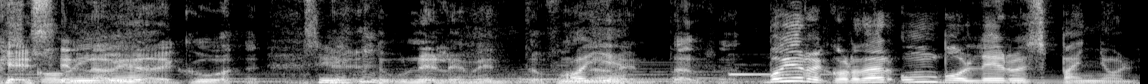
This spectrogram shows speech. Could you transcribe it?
que es en la vida de Cuba Sí. un elemento Oye, fundamental. voy a recordar un bolero español.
